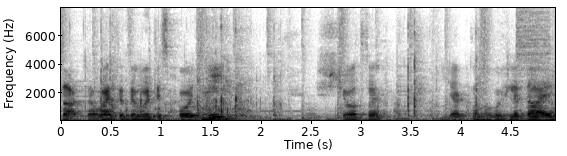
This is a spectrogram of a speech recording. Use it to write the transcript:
Так, давайте дивитись по одній, що це, як воно виглядає.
